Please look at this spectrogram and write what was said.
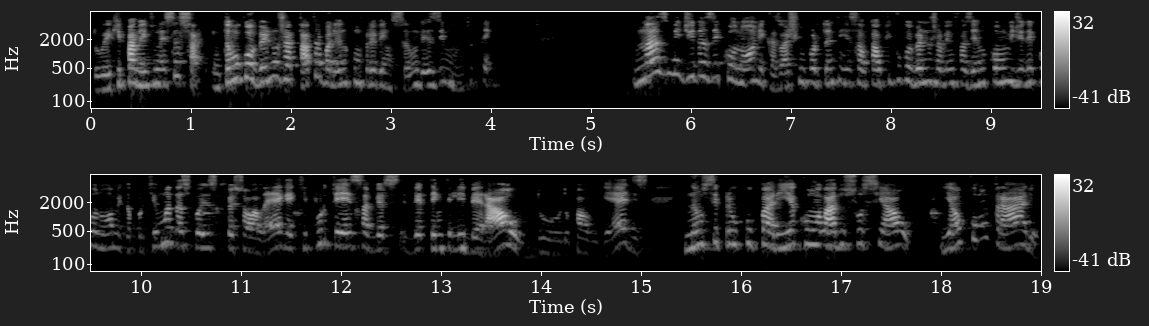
do, equipamento necessário. Então, o governo já está trabalhando com prevenção desde muito tempo. Nas medidas econômicas, eu acho importante ressaltar o que, que o governo já vem fazendo como medida econômica, porque uma das coisas que o pessoal alega é que, por ter essa vertente liberal do Paulo Guedes, não se preocuparia com o lado social. E, ao contrário,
